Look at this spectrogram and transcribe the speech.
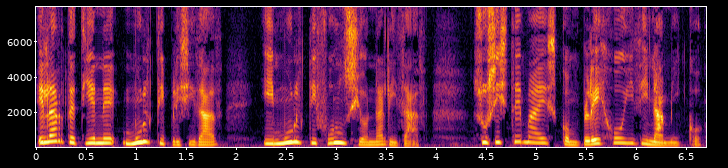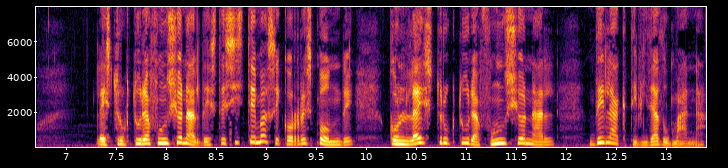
El arte tiene multiplicidad y multifuncionalidad. Su sistema es complejo y dinámico. La estructura funcional de este sistema se corresponde con la estructura funcional de la actividad humana.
